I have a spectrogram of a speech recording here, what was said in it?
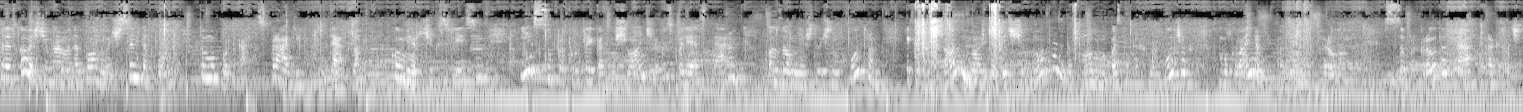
Додатково ще маємо наповнювач синтепон, тому куртка справді тепла, комірчик з флісом і суперкрутий капюшончик з поліестером, оздоблений штучним хутром. І капюшон можна відщипнути за допомогою ось таких лапучок буквально одним рухом. Супер круто та практично.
